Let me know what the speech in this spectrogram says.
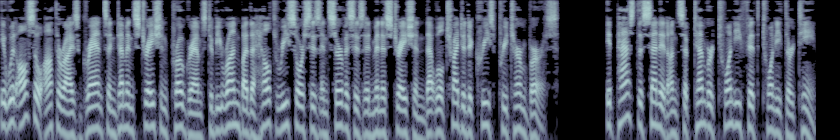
It would also authorize grants and demonstration programs to be run by the Health Resources and Services Administration that will try to decrease preterm births. It passed the Senate on September 25, 2013.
